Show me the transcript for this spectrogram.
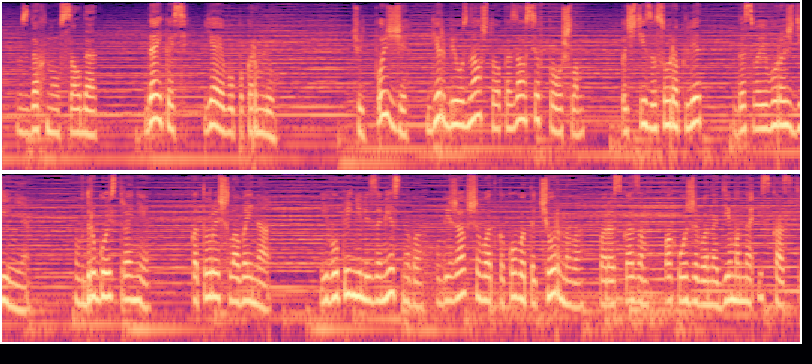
— вздохнул солдат. «Дай-кась, я его покормлю». Чуть позже Герби узнал, что оказался в прошлом, почти за 40 лет до своего рождения, в другой стране, в которой шла война. Его приняли за местного, убежавшего от какого-то черного, по рассказам похожего на демона из сказки.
